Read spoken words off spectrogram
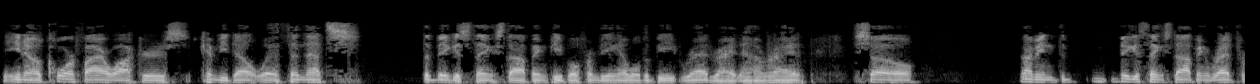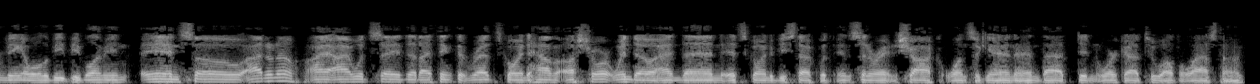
you know, Kor Firewalkers can be dealt with, and that's the biggest thing stopping people from being able to beat red right now, right? So, I mean, the biggest thing stopping red from being able to beat people, I mean, and so, I don't know. I, I would say that I think that red's going to have a short window and then it's going to be stuck with incinerate and shock once again, and that didn't work out too well the last time.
